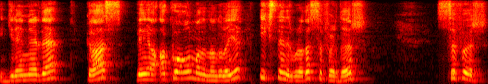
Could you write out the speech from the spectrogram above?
E, girenlerde gaz veya aqua olmadığından dolayı x denir burada sıfırdır. 0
